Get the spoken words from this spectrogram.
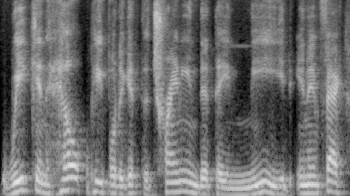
We can help people to get the training that they need. And in fact,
